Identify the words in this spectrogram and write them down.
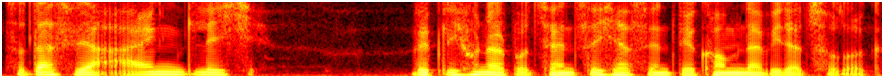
sodass wir eigentlich wirklich 100% sicher sind, wir kommen da wieder zurück.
